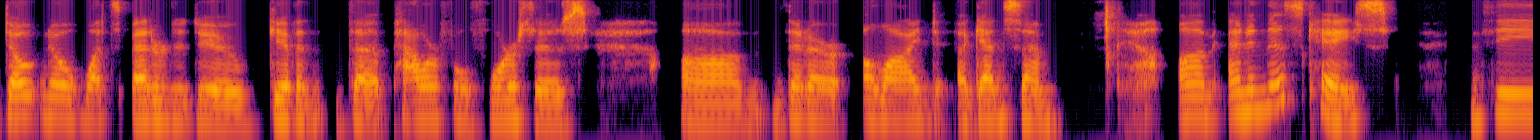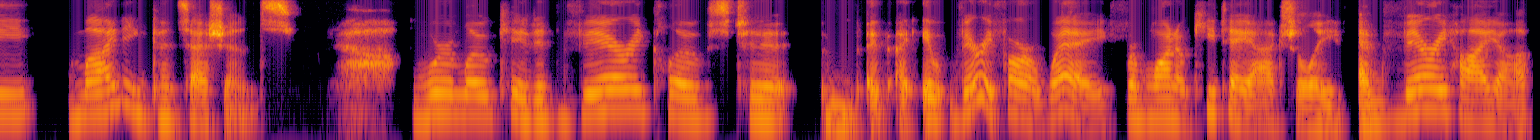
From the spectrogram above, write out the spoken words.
don't know what's better to do given the powerful forces um, that are aligned against them. Um, and in this case, the mining concessions were located very close to it, very far away from Huanoquite, actually, and very high up,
